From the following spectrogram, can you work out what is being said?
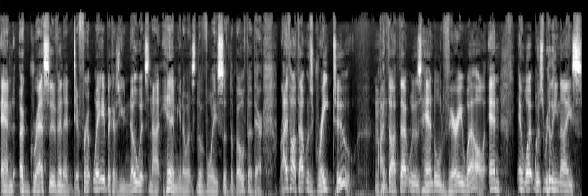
and aggressive in a different way because you know it's not him, you know it's the voice of the both of there. Right. I thought that was great too. Mm-hmm. I thought that was handled very well. And and what was really nice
